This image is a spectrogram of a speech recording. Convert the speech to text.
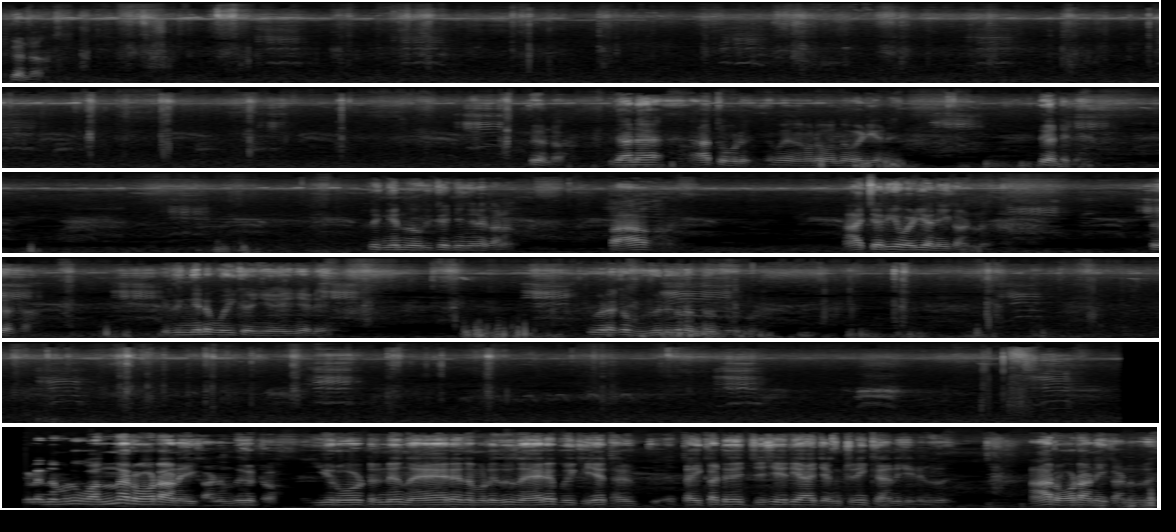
ഇത് കണ്ടോ? ഇത് കണ്ടോ? ഇതാണ് ആ തോട്. അപ്പോൾ നമ്മൾ വന്ന വഴിയാണ്. ഇത് കണ്ടില്ലേ? ഇതിങ്ങനെ നോക്കിക്കഴിഞ്ഞാൽ ഇങ്ങനെ കാണാം. അപ്പോൾ ആ ആ ചെറിയ വഴിയാണ് ഈ കാണുന്നത്. ഇത് കണ്ടോ? ഇതിങ്ങനെ പോയി കഴിഞ്ഞ് കഴിഞ്ഞാൽ ഇവിടെയൊക്കെ വീടുകളുണ്ടെന്ന് തോന്നുന്നു? നമ്മൾ വന്ന റോഡാണ് ഈ കാണുന്നത് കേട്ടോ. ഈ റോഡിന് നേരെ നമ്മൾ ഇത് നേരെ പോയി കഴിഞ്ഞാൽ തൈക്കാട്ട് കച്ചേരി ആ ജംഗ്ഷനിലേക്കാണ് ചേരുന്നത്. ആ റോഡാണ് ഈ കാണുന്നത്.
